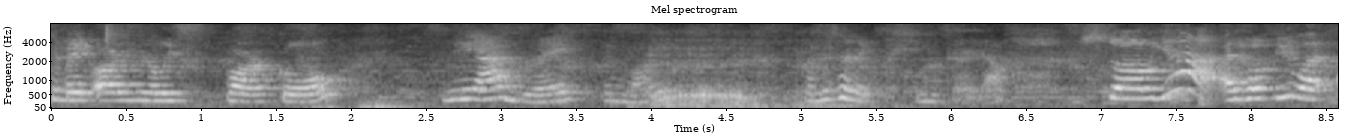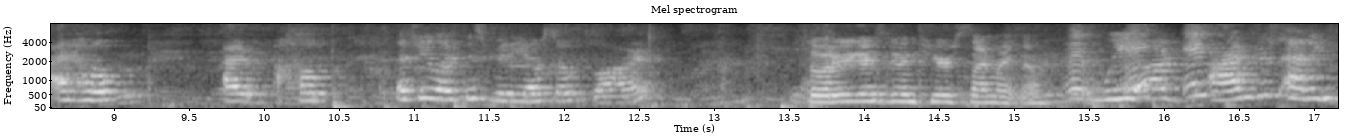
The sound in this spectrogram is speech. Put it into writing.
to make ours really sparkle. Yeah, gray and white. I'm just adding pink right now. So yeah, I hope you like. I hope. I hope that you like this video so far. So what are you guys doing to your slime right now? We are. I'm just adding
